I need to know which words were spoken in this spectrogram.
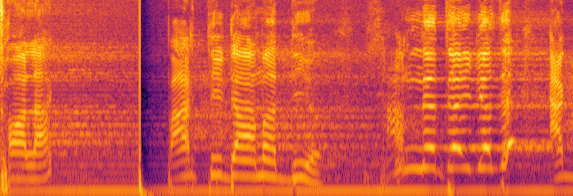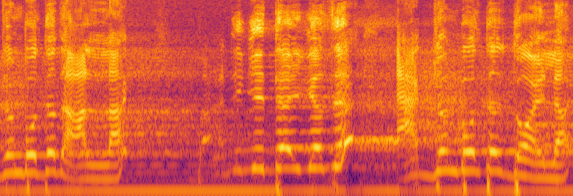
ছ লাখ প্রার্থীটা আমার দিও। সামনেতেই গেছে, একজন বলতে আট লাখ বাঁদিকে দেয় গেছে, একজন বলতে দয় লাখ।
